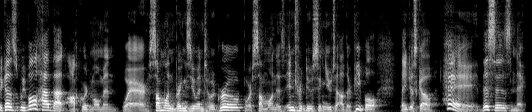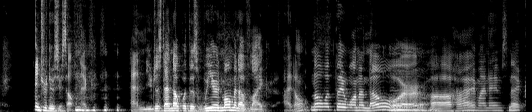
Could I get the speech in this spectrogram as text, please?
Because we've all had that awkward moment where someone brings you into a group or someone is introducing you to other people. They just go, Hey, this is Nick. Introduce yourself, Nick. and you just end up with this weird moment of like, I don't know what they want to know, or, Mm. uh, hi, my name's Nick.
